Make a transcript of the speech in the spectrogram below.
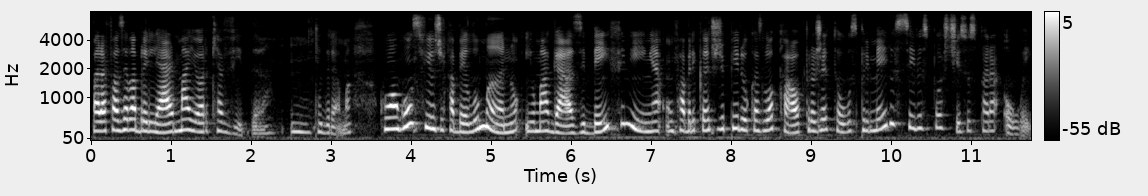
para fazê-la brilhar maior que a vida. Hum, que drama. Com alguns fios de cabelo humano e uma gaze bem fininha, um fabricante de perucas local projetou os primeiros cílios postiços para Owen.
